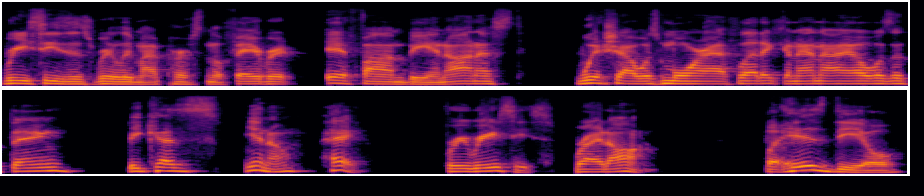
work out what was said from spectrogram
Reese's is really my personal favorite, if I'm being honest. Wish I was more athletic and NIL was a thing because, you know, hey, free Reese's, right on. But his deal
